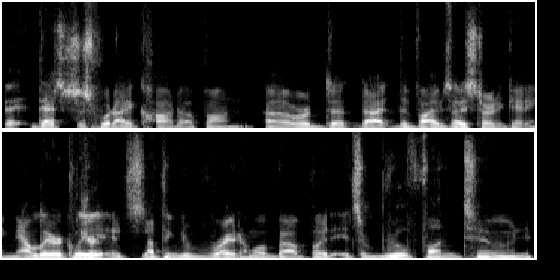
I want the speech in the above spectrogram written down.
th- that's just what I caught up on, uh, or the, the, the vibes I started getting. Now, lyrically, Sure. it's nothing to write home about, but it's a real fun tune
